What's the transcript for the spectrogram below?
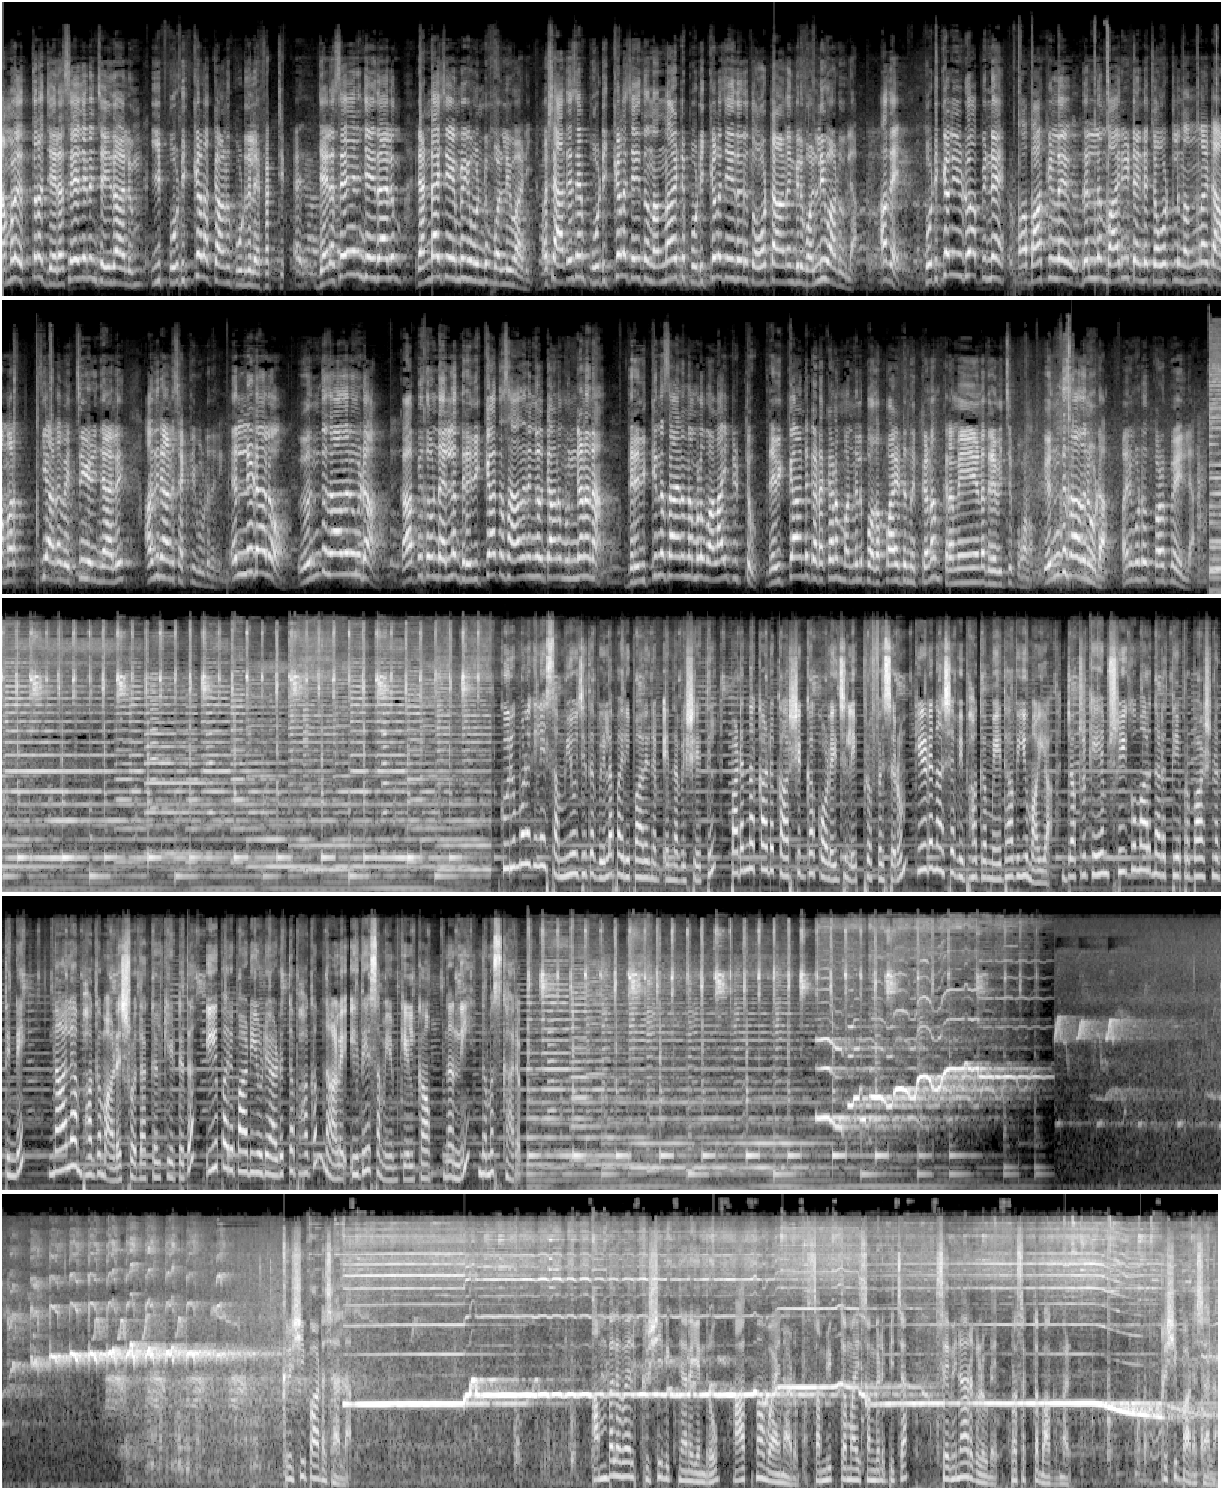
നമ്മൾ എത്ര ജലസേചനം ചെയ്താലും ഈ പൊടിക്കളക്കാണ് കൂടുതൽ എഫക്റ്റ് ജലസേചനം ചെയ്താലും രണ്ടാഴ്ച കഴിയുമ്പോഴേക്കും വീണ്ടും വള്ളി വാടി പക്ഷെ അതേസമയം പൊടിക്കള ചെയ്ത് നന്നായിട്ട് പൊടിക്കള ചെയ്ത ഒരു തോട്ടാണെങ്കിൽ വള്ളി അതെ പൊടിക്കളി ഇടുക പിന്നെ ബാക്കിയുള്ള ഇതെല്ലാം വാരിയിട്ട് അതിന്റെ ചുവട്ടിൽ നന്നായിട്ട് അമർത്തി അവിടെ വെച്ച് കഴിഞ്ഞാൽ അതിനാണ് ശക്തി കൂടുതൽ. എല്ലാം ഇടാലോ? എന്ത് സാധനവും ഇടാം. കാപ്പിത്തോണ്ട് എല്ലാം ദ്രവിക്കാത്ത സാധനങ്ങൾക്കാണ് മുൻഗണന. ദ്രവിക്കുന്ന സാധനം നമ്മൾ വളായിട്ട് ഇട്ടു. ദ്രവിക്കാണ്ട് കിടക്കണം മണ്ണിൽ പുതപ്പായിട്ട് നിൽക്കണം ക്രമേണ ദ്രവിച്ച് പോകണം എന്ത് സാധനം ഇടാം. അതിനെ കൊണ്ട് കുഴപ്പമില്ല. കുരുമുളകിലെ സംയോജിത വിള പരിപാലനം എന്ന വിഷയത്തിൽ പടന്നക്കാട് കാർഷിക കോളേജിലെ പ്രൊഫസറും കീടനാശ വിഭാഗം മേധാവിയുമായ ഡോക്ടർ കെ എം ശ്രീകുമാർ നടത്തിയ പ്രഭാഷണത്തിന്റെ നാലാം ഭാഗമാണ് ശ്രോതാക്കൾ കേട്ടത്. ഈ പരിപാടിയുടെ അടുത്ത ഭാഗം നാളെ ഇതേ സമയം കേൾക്കാം. നന്ദി. നമസ്കാരം. കൃഷി പാഠശാല. അമ്പലവയൽ കൃഷി വിജ്ഞാന കേന്ദ്രവും ആത്മവയനാടും സംയുക്തമായി സംഘടിപ്പിച്ച സെമിനാറുകളുടെ പ്രസക്ത ഭാഗങ്ങൾ. കൃഷി പാഠശാല.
